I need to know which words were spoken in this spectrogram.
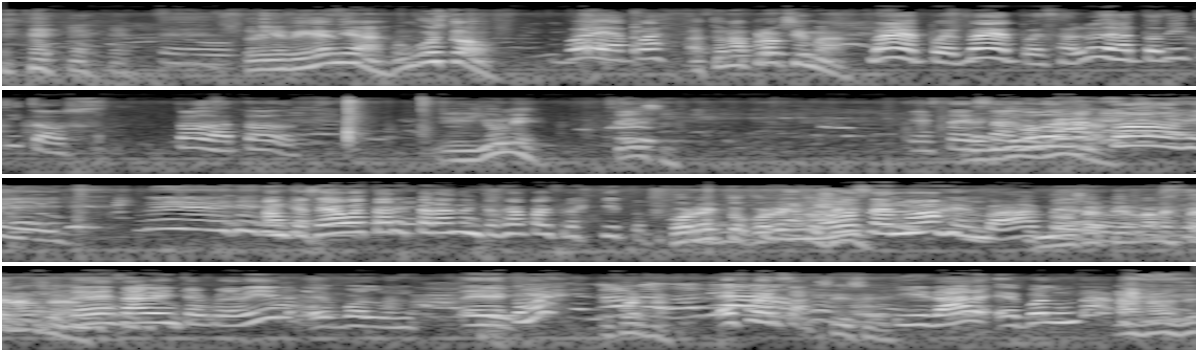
Doña Efigenia, un gusto. vaya pues, Hasta una próxima. vaya pues, vaya pues, saludos a todititos. Todos, a todos. Y Yuli, ¿qué dice? Este, saludos a todos y aunque sea voy a estar esperando en que sea para el fresquito. Correcto, correcto, No sí. se enojen, va. No pero se pierdan la esperanza. Ustedes saben que pedir es voluntad. ¿Cómo es? De fuerza. Es fuerza. Sí, sí. Y dar es voluntad. Ajá, sí.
